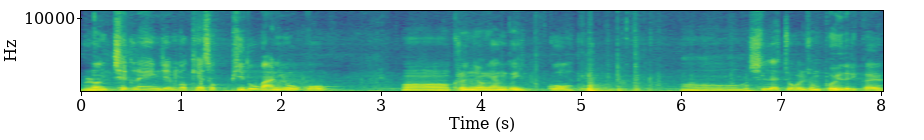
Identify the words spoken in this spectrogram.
물론 최근에 이제 뭐 계속 비도 많이 오고 어, 그런 영향도 있고 어, 실내 쪽을 좀 보여드릴까요?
